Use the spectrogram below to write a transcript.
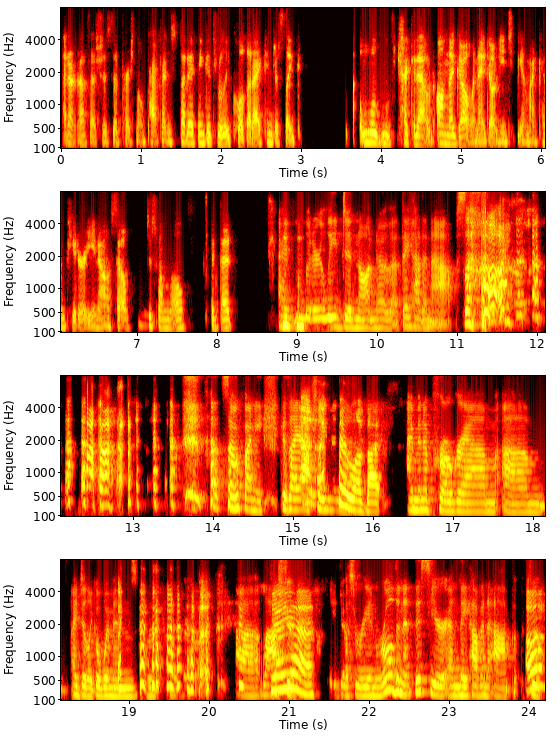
I don't know if that's just a personal preference, but I think it's really cool that I can just like we'll check it out on the go and I don't need to be on my computer, you know? So just one little tidbit. I literally did not know that they had an app. So That's so funny because I actually I love that. I'm in a program. Um, I did like a women's group uh, last yeah, year. Yeah. just re-enrolled in it this year, and they have an app. Oh,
